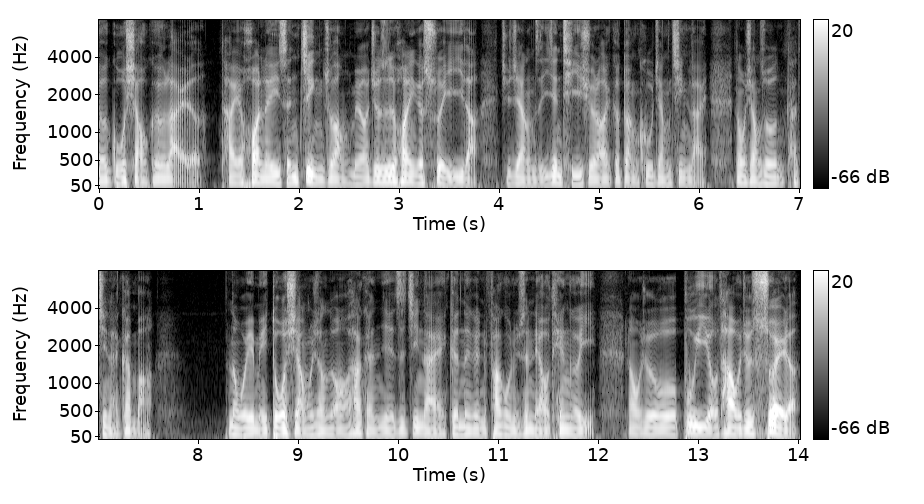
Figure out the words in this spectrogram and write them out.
德国小哥来了，他也换了一身劲装，没有，就是换一个睡衣啦，就这样子，一件 T 恤然后一个短裤这样进来。那我想说，他进来干嘛？那我也没多想，我想说哦，他可能也是进来跟那个法国女生聊天而已。然后我就不疑有他，我就睡了。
